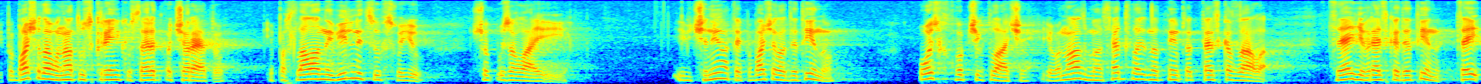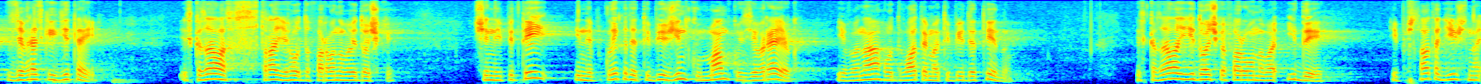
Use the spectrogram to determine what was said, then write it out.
І побачила вона ту скриньку серед очерету, і послала невільницю свою, щоб узяла її. І відчинила та й побачила дитину. Ось хлопчик плаче, і вона змилосердила над ним та, й сказала: це єврейська дитина, це з єврейських дітей. І сказала сестра його до фараонової дочки: чи не піти і не покликати тобі жінку, мамку з єврейок, і вона годуватиме тобі дитину. І сказала їй дочка фараонова, іди. І пішла та дівчина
